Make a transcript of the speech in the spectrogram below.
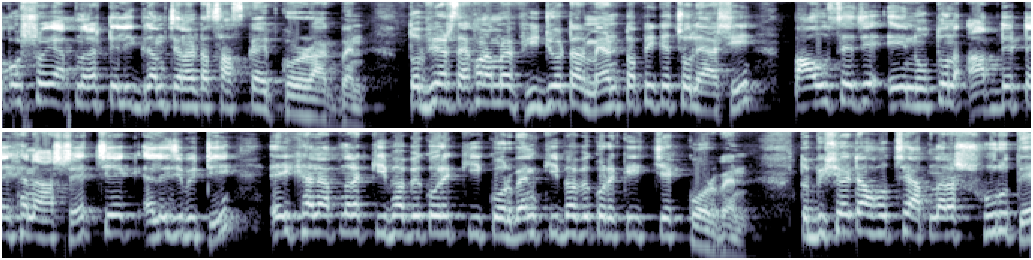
অবশ্যই আপনারা টেলিগ্রাম চ্যানেলটা সাবস্ক্রাইব করে রাখবেন। তো ভিউয়ার্স এখন আমরা ভিডিওটার ম্যান টপিকে চলে আসি। পাউসে যে এই নতুন আপডেটটা এখানে আসে চেক এলিজিবিলিটি এইখানে আপনারা কীভাবে করে কি করবেন, কীভাবে করে কি চেক করবেন। তো বিষয়টা হচ্ছে আপনারা শুরুতে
